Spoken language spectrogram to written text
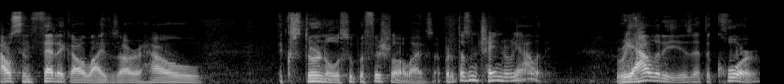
how synthetic our lives are, how external or superficial our lives are. But it doesn't change the reality. Reality is at the core.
